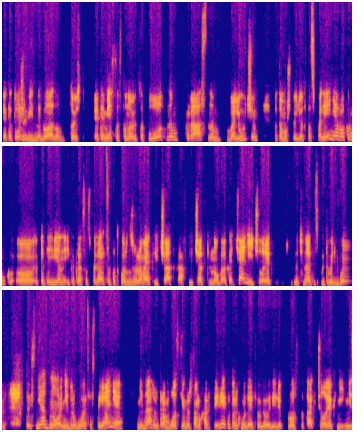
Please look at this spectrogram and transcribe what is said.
это тоже видно глазом. То есть это место становится плотным, красным, болючим, потому что идет воспаление вокруг э, этой вены, и как раз воспаляется подкожно-жировая клетчатка. А в клетчатке много окончаний, и человек начинает испытывать боль. То есть ни одно, ни другое состояние не даже тромбоз тех же самых артерий, о которых мы до этого говорили. Просто так человек, не, не,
